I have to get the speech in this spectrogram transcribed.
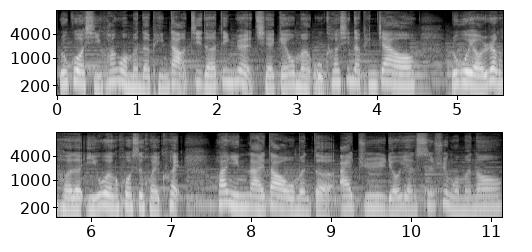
如果喜欢我们的频道，记得订阅且给我们五颗星的评价哦。如果有任何的疑问或是回馈，欢迎来到我们的 IG 留言私讯我们哦。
